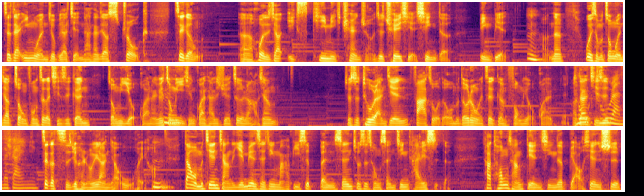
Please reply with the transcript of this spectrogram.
这在英文就比较简单，它叫 stroke。这种呃，或者叫 ischemic change，就缺血性的病变。嗯，好，那为什么中文叫中风？这个其实跟中医有关了，因为中医以前观察就觉得这个人好像就是突然间发作的，我们都认为这个跟风有关。但其实突然的概念，这个词就很容易让人家误会哈。嗯，但我们今天讲的颜面神经麻痹是本身就是从神经开始的，它通常典型的表现是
